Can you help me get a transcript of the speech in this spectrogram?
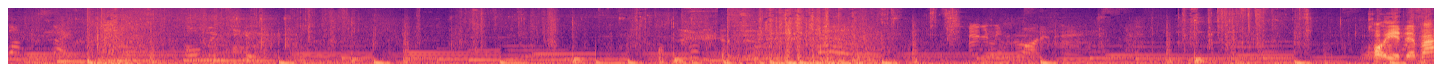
Fuck sight. Omen kill. ขอเอ็ดได้ปะ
